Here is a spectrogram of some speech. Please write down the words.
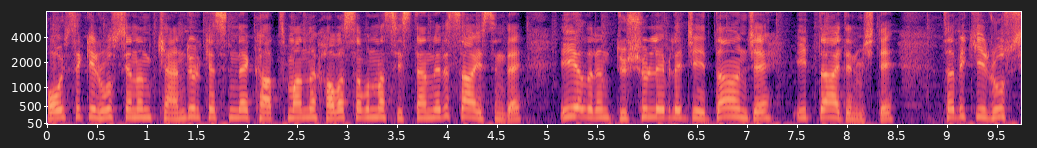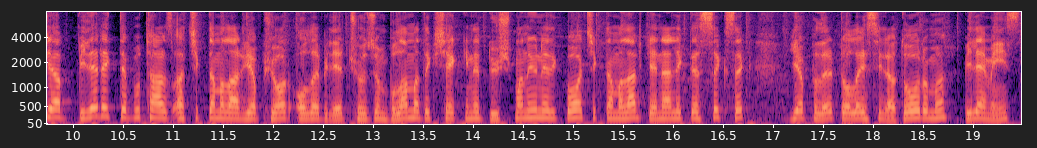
Oysa ki Rusya'nın kendi ülkesinde katmanlı hava savunma sistemleri sayesinde İyaların düşürülebileceği daha önce iddia edilmişti. Tabii ki Rusya bilerek de bu tarz açıklamalar yapıyor olabilir. Çözüm bulamadık şeklinde düşmana yönelik bu açıklamalar genellikle sık sık yapılır. Dolayısıyla doğru mu bilemeyiz.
